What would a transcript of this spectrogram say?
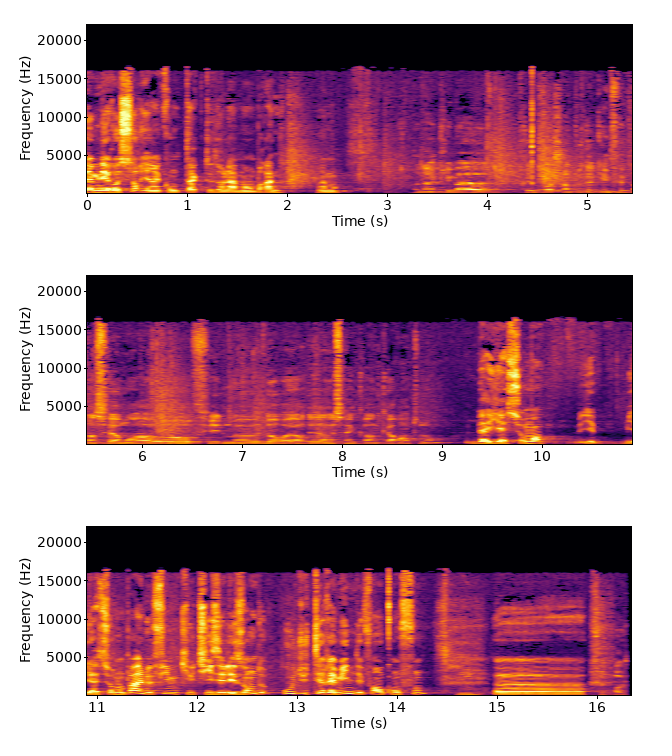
Même les ressorts, il y a un contact dans la membrane, vraiment. On a un climat très proche, en tout cas qui me fait penser à moi aux films d'horreur des années 50-40, non? Ben, il y a sûrement, il y a- sûrement pas mal de films qui utilisaient les ondes ou du thérémine. Des fois, on confond. Euh, C'est proche?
